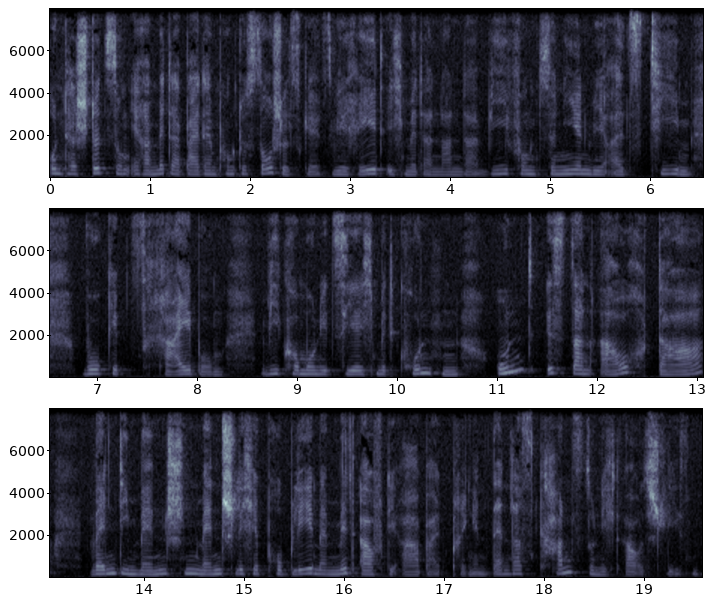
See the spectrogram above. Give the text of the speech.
Unterstützung ihrer Mitarbeiter in puncto Social Skills. Wie rede ich miteinander? Wie funktionieren wir als Team? Wo gibt es Reibung? Wie kommuniziere ich mit Kunden? Und ist dann auch da, wenn die Menschen menschliche Probleme mit auf die Arbeit bringen. Denn das kannst du nicht ausschließen.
